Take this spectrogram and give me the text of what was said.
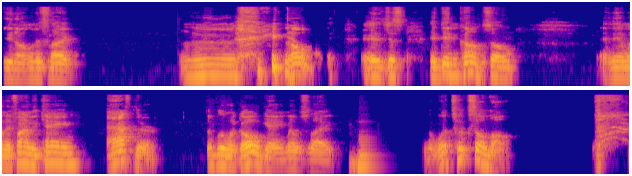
you know, and it's like, mm, you know, it just it didn't come. So, and then when it finally came after the blue and gold game, it was like, what took so long?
